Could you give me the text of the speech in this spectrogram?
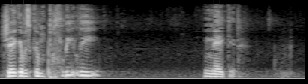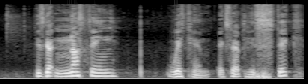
Jacob is completely naked. He's got nothing with him except his stick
